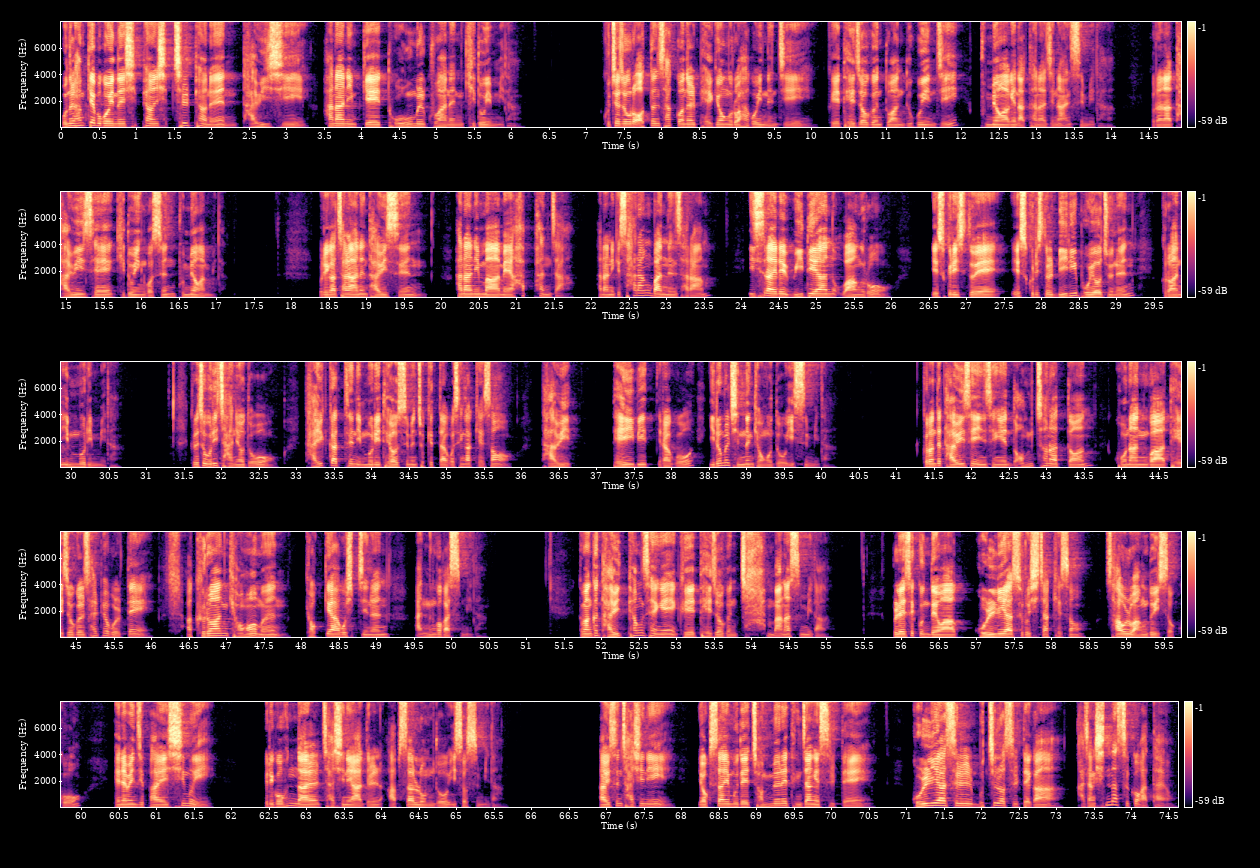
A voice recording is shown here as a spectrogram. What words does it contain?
오늘 함께 보고 있는 시편 17편은 다윗이 하나님께 도움을 구하는 기도입니다. 구체적으로 어떤 사건을 배경으로 하고 있는지 그의 대적은 또한 누구인지 분명하게 나타나지는 않습니다. 그러나 다윗의 기도인 것은 분명합니다. 우리가 잘 아는 다윗은 하나님 마음에 합한 자, 하나님께 사랑받는 사람, 이스라엘의 위대한 왕으로 예수 그리스도의 예수 그리스도를 미리 보여주는 그러한 인물입니다. 그래서 우리 자녀도 다윗 같은 인물이 되었으면 좋겠다고 생각해서 다윗, 데이빗이라고 이름을 짓는 경우도 있습니다. 그런데 다윗의 인생에 넘쳐났던 고난과 대적을 살펴볼 때 아, 그러한 경험은 겪게 하고 싶지는 않는 것 같습니다. 그만큼 다윗 평생에 그의 대적은 참 많았습니다. 블레셋 군대와 골리앗으로 시작해서 사울 왕도 있었고 베냐민 지파의 심의 그리고 훗날 자신의 아들 압살롬도 있었습니다. 다윗은 자신이 역사의 무대 전면에 등장했을 때 골리앗을 무찔렀을 때가 가장 신났을 것 같아요.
